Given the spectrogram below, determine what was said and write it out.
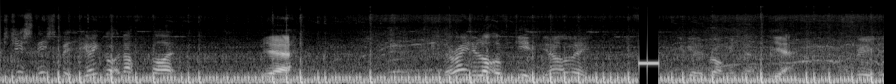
It's just this bit. You ain't got enough like. Yeah. There ain't a lot of give. You know what I mean? You get it wrong, isn't it? Yeah. Really.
